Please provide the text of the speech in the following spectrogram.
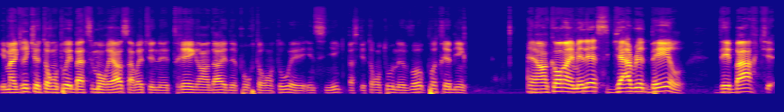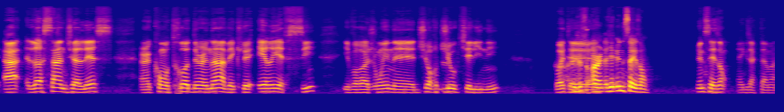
Et malgré que Toronto ait battu Montréal, ça va être une très grande aide pour Toronto et Insigné parce que Toronto ne va pas très bien. Et encore un MLS, Garrett Bale débarque à Los Angeles, un contrat d'un an avec le LAFC. Il va rejoindre euh, Giorgio Chiellini. une saison. Une saison, exactement.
